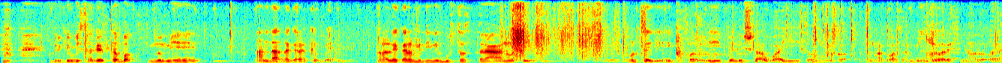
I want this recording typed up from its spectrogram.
perché mi sa che sta box non mi è andata granché bene. Tra le caramelline gusto strano sì forse i, i peluche kawaii sono una, co una cosa migliore fino ad ora.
